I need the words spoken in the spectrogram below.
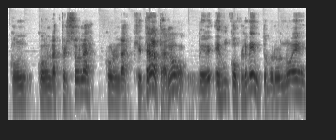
con, con las personas con las que trata, ¿no? es un complemento, pero no es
